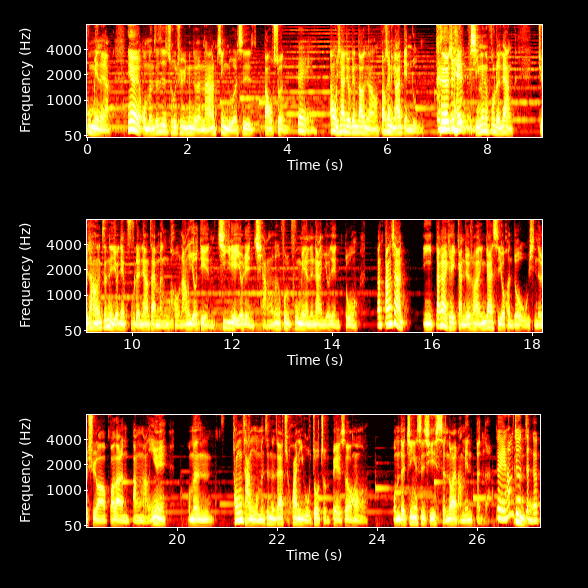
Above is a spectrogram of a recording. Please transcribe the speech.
负面的呀。因为我们这次出去那个拿进炉的是道顺，对，那我现在就跟道顺讲，道顺你刚才点炉，就觉得不行，那个负能量，觉得好像真的有点负能量在门口，然后有点激烈，有点强，那个负负面能量有点多。那当下你大概可以感觉出来，应该是有很多无形的需要包大人帮忙，因为我们通常我们真的在换衣服做准备的时候，吼，我们的经验是其实神都在旁边等的。对他们就整个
